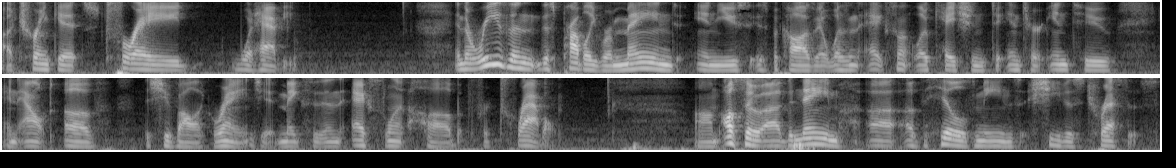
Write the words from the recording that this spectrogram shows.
uh, trinkets, trade, what have you. And the reason this probably remained in use is because it was an excellent location to enter into and out of the Shivalik Range. It makes it an excellent hub for travel. Um, also, uh, the name uh, of the hills means Shiva's tresses.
